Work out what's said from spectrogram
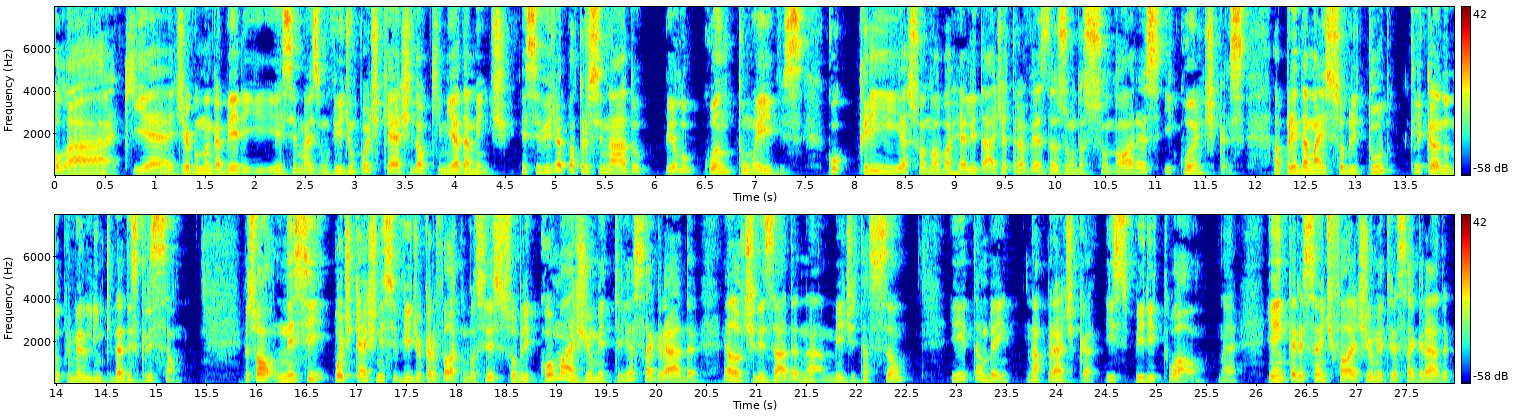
Olá, aqui é Diego Mangabeira e esse é mais um vídeo, um podcast da Alquimia da Mente. Esse vídeo é patrocinado pelo Quantum Waves. Cocrie a sua nova realidade através das ondas sonoras e quânticas. Aprenda mais sobre tudo clicando no primeiro link da descrição. Pessoal, nesse podcast, nesse vídeo, eu quero falar com vocês sobre como a geometria sagrada ela é utilizada na meditação e também na prática espiritual. Né? E é interessante falar de geometria sagrada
